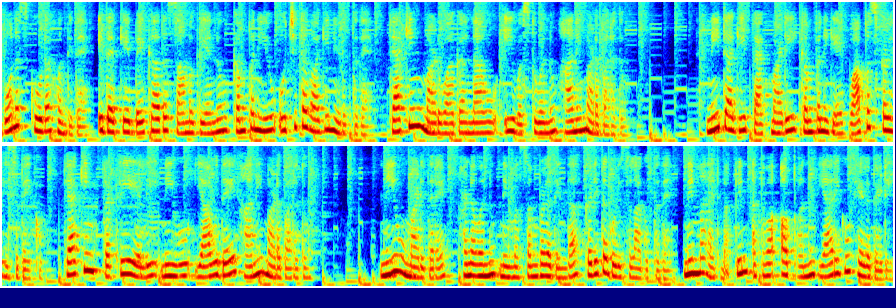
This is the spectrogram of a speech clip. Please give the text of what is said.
ಬೋನಸ್ ಕೂಡ ಹೊಂದಿದೆ. ಇದಕ್ಕೆ ಬೇಕಾದ ಸಾಮಗ್ರಿಯನ್ನು ಕಂಪನಿಯು ಉಚಿತವಾಗಿ ನೀಡುತ್ತದೆ. ಪ್ಯಾಕಿಂಗ್ ಮಾಡುವಾಗ ನಾವು ಈ ವಸ್ತುವನ್ನು ಹಾನಿ ಮಾಡಬಾರದು. ನೀಟಾಗಿ ಪ್ಯಾಕ್ ಮಾಡಿ ಕಂಪನಿಗೆ ವಾಪಸ್ ಕಳುಹಿಸಬೇಕು. ಪ್ಯಾಕಿಂಗ್ ಪ್ರಕ್ರಿಯೆಯಲ್ಲಿ ನೀವು ಯಾವುದೇ ಹಾನಿ ಮಾಡಬಾರದು. ನೀವು ಮಾಡಿದರೆ ಹಣವನ್ನು ನಿಮ್ಮ ಸಂಬಳದಿಂದ ಕಡಿತಗೊಳಿಸಲಾಗುತ್ತದೆ. ನಿಮ್ಮ ಹೆಡ್ನ ಪಿನ್ ಅಥವಾ ಅಪ್ ಅನ್ನು ಯಾರಿಗೂ ಹೇಳಬೇಡಿ.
